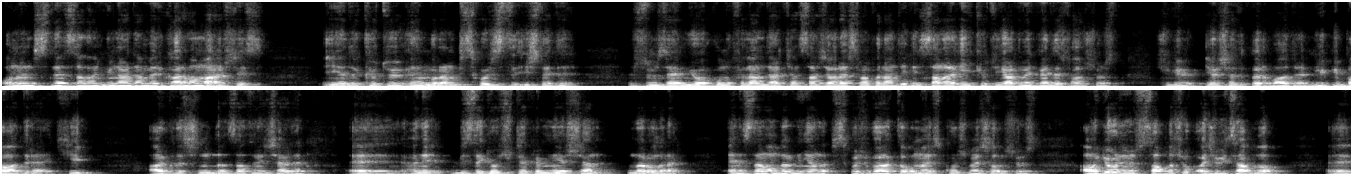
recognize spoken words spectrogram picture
onun öncesinde zaten günlerden beri Kahramanmaraş'tayız. İyi ya da kötü hem buranın psikolojisi işledi. Üstümüze hem yorgunluk falan derken sadece araştırma falan değil, insanlara iyi kötü yardım etmeye de çalışıyoruz. Çünkü yaşadıkları badire büyük bir badire ki arkadaşım da zaten içeride. Ee, hani biz de Gölcük depremini yaşayanlar olarak en azından onların yanında psikolojik olarak da olmaya, konuşmaya çalışıyoruz. Ama gördüğünüz tablo çok acı bir tablo. Ee,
